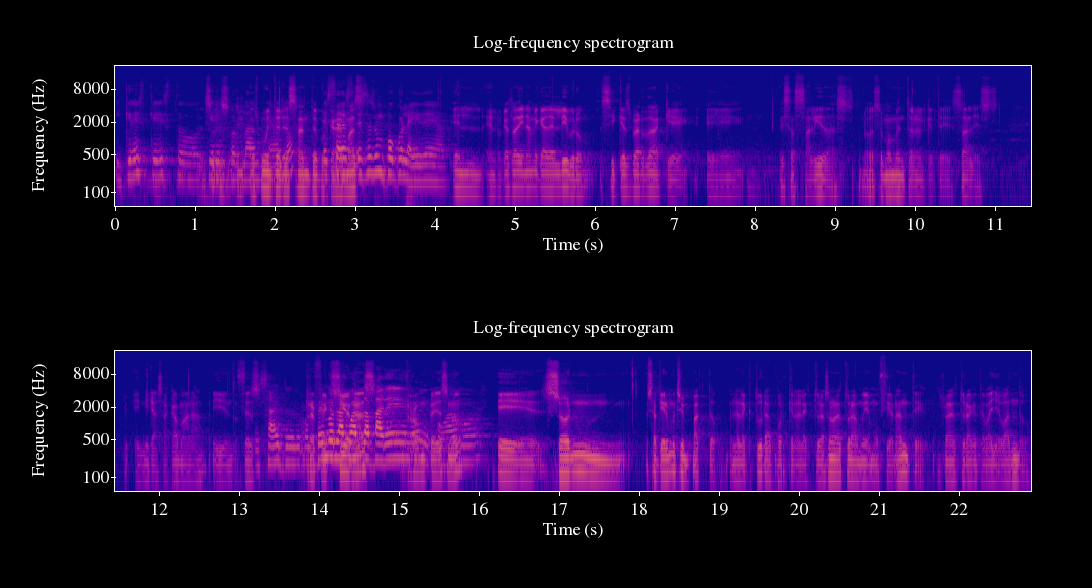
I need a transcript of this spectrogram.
¿Y crees que esto Eso tiene es- es importancia? muy ¿no? interesante, porque esa además- Es, esa es un poco la idea. En, en lo que es la dinámica del libro, sí que es verdad que eh, esas salidas, ¿no? ese momento en el que te sales y, miras a cámara y entonces Exacto, rompemos la cuarta pared, ¿no? rompes, ¿no? Eh, son, o sea, tiene mucho impacto en la lectura, porque la lectura es una lectura muy emocionante, es una lectura que te va llevando.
